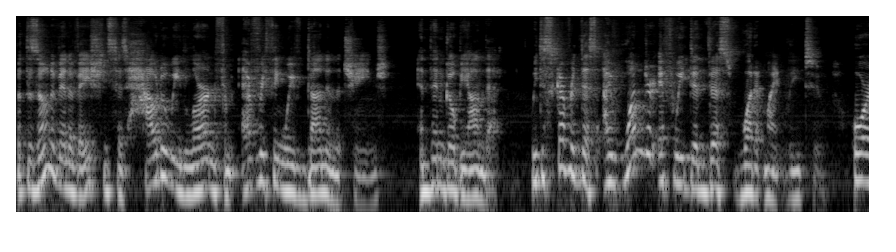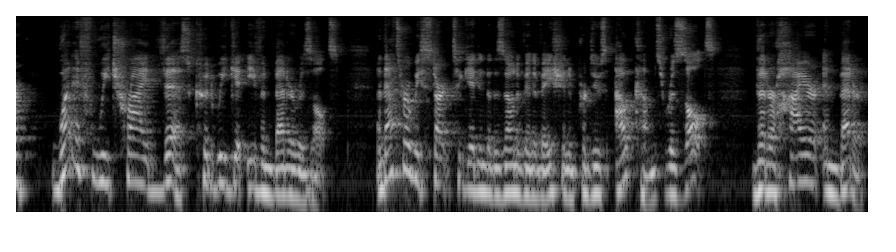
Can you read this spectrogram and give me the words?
but the zone of innovation says, how do we learn from everything we've done in the change and then go beyond that? We discovered this. I wonder if we did this, what it might lead to. Or what if we tried this? Could we get even better results? And that's where we start to get into the zone of innovation and produce outcomes, results that are higher and better.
